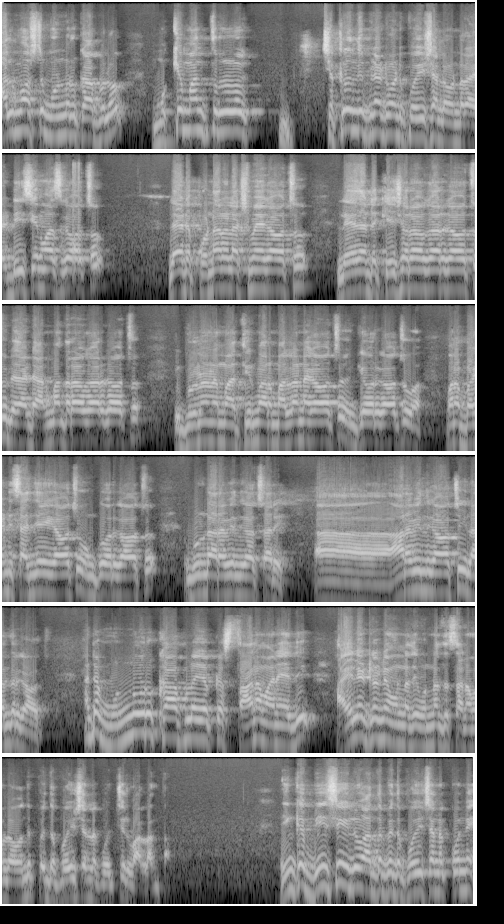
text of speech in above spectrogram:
ఆల్మోస్ట్ మున్నూరు కాపులు ముఖ్యమంత్రులు చక్రం తిప్పినటువంటి పొజిషన్లో ఉన్నారు. డి శ్రీనివాస్ కావచ్చు లేదంటే పొన్నాల లక్ష్మయ్య కావచ్చు లేదంటే కేశవరావు గారు కావచ్చు లేదంటే హనుమంతరావు గారు కావచ్చు ఇప్పుడున్న మా తీర్మానం మల్లన్న కావచ్చు ఇంకెవరు కావచ్చు మన బండి సంజయ్ కావచ్చు ఇంకొకరు కావచ్చు గుండు అరవింద్ కావచ్చు సారీ అరవింద్ కావచ్చు వీళ్ళందరూ కావచ్చు. అంటే మున్నూరు కాపుల యొక్క స్థానం అనేది హైలైట్లోనే ఉన్నది ఉన్నత స్థానంలో ఉంది పెద్ద పొజిషన్లకు వచ్చిరు వాళ్ళంతా. ఇంకా బీసీలు అంత పెద్ద పొజిషన్ కొన్ని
